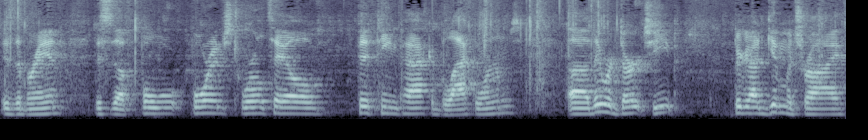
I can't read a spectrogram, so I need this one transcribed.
is the brand. This is a four four inch twirl tail, 15 pack of black worms. Uh, they were dirt cheap. Figured I'd give them a try.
